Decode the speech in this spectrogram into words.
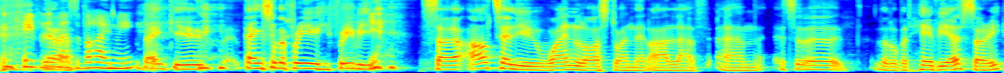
going to pay for the Yeah. person behind me. Thank you. Thanks for the free freebie. Yeah. So I'll tell you one last one that I love. Um, it's a little bit heavier, sorry.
